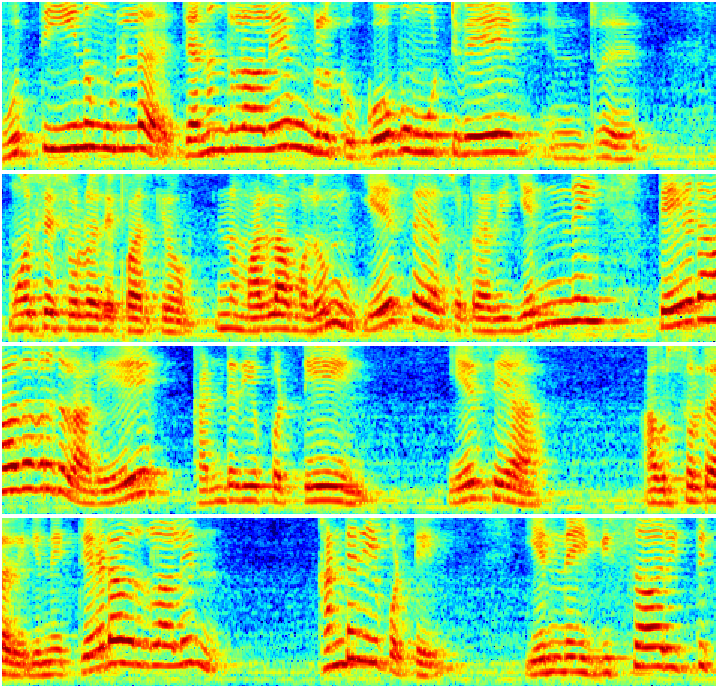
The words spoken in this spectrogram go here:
புத்தியினம் உள்ள ஜனங்களாலே உங்களுக்கு கோபம் ஊட்டுவேன் என்று மோசை சொல்வதை பார்க்கிறோம். இன்னும் அல்லாமலும் ஏசையா சொல்கிறாரு என்னை தேடாதவர்களாலே கண்டறியப்பட்டேன். ஏசையா அவர் சொல்கிறாரு என்னை தேடாதவர்களாலே கண்டறியப்பட்டேன். என்னை விசாரித்து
